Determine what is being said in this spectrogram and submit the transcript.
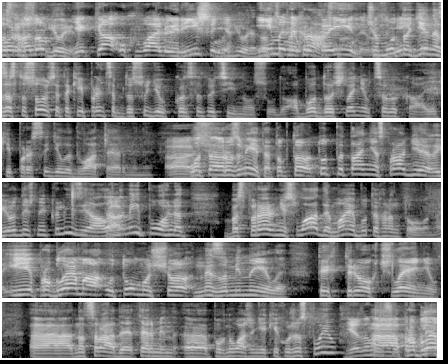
органом, Юрій. яка ухвалює рішення Ну, Юрій, ну, іменем. України. Чому розумієте? тоді не застосовувався такий принцип до суддів Конституційного суду або до членів ЦВК, які пересиділи два терміни? А, От що- е, розумієте, тобто тут питання справді юридичної колізії, але Так. на мій погляд, безперервність влади має бути гарантована. І проблема у тому, що не замінили тих трьох членів. е, Нацради термін е, повноважень яких уже сплив. Я думаю, А що проблема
